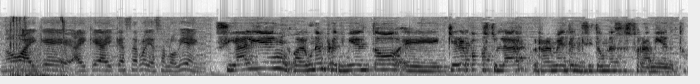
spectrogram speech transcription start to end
¿no? Hay que, hay, que, hay que hacerlo y hacerlo bien. Si alguien o algún emprendimiento eh, quiere postular, realmente necesita un asesoramiento.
